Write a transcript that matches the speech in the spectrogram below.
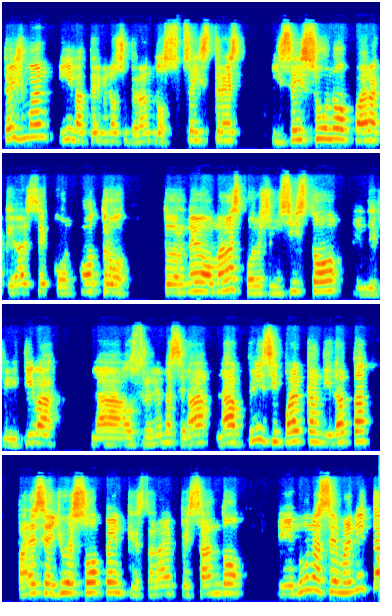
Teichmann y la terminó superando 6-3 y 6-1 para quedarse con otro torneo más. Por eso insisto, en definitiva, la australiana será la principal candidata para ese US Open que estará empezando en una semanita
